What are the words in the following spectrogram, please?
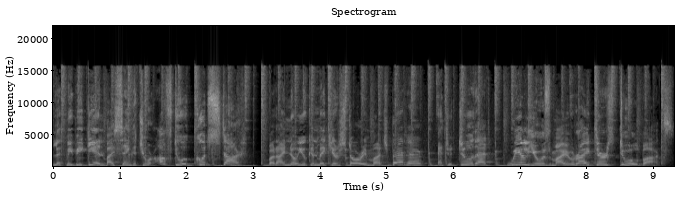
let me begin by saying that you're off to a good start. But I know you can make your story much better. And to do that, we'll use my writer's toolbox.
